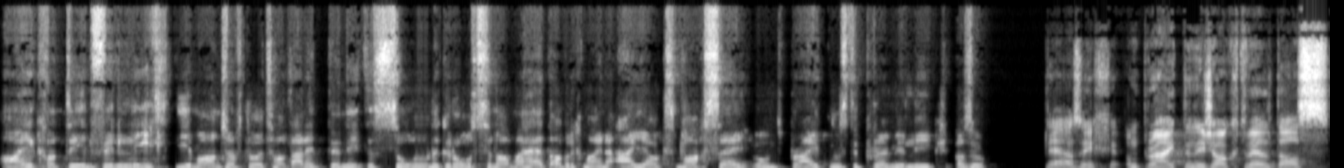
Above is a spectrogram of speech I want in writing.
AEK Athen vielleicht die Mannschaft, die jetzt halt auch nicht, nicht so einen grossen Namen hat, aber ich meine Ajax, Marseille und Brighton aus der Premier League, also. Ja, sicher. Und Brighton ist aktuell das,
